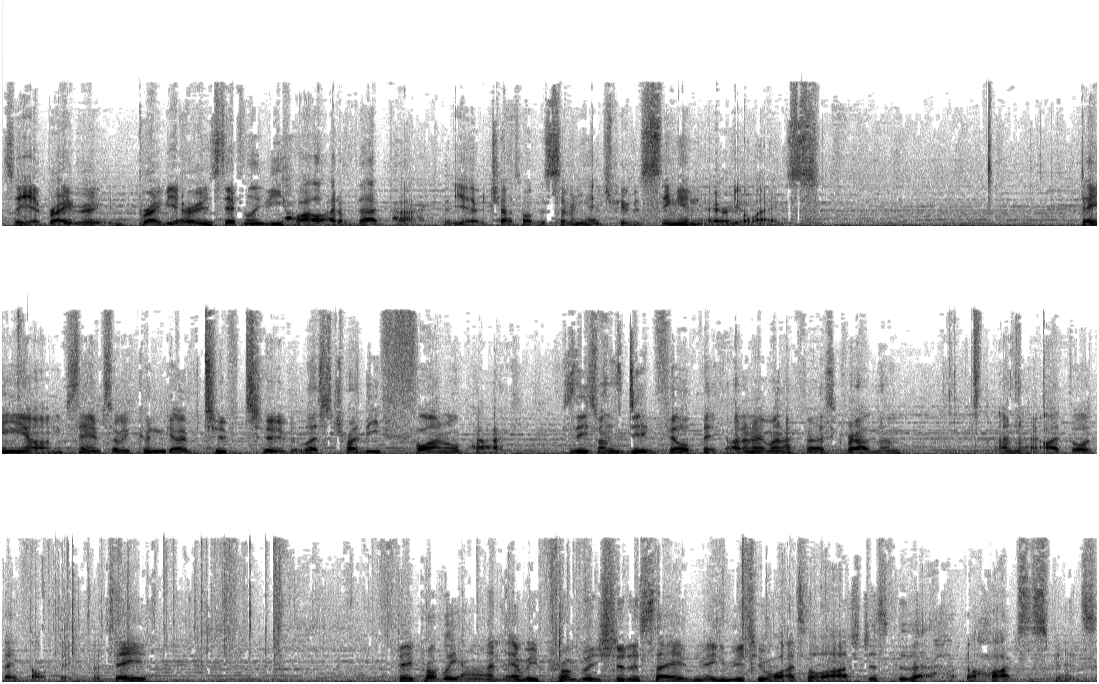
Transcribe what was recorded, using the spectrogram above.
So yeah, Braviary, Braviary is definitely the highlight of that pack. But yeah, Chatot with 70 HP with Singing Aerial Ace. Damn, Sam, so we couldn't go for 2 for 2, but let's try the final pack. Because these ones did feel thick. I don't know, when I first grabbed them, I know, I thought they felt thick, but they they probably aren't, and we probably should have saved Mega Mewtwo Y to last just for that the hype suspense.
